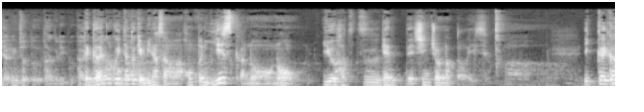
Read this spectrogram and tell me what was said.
逆にちょっと疑り深いで外国行った時は皆さんは本当にイエスかノーの言う発言って慎重になった方がいいですよ。一回考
